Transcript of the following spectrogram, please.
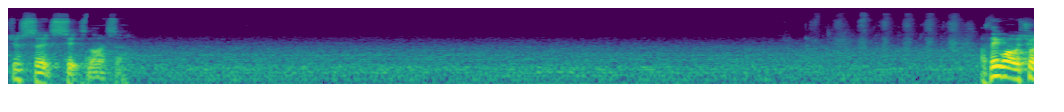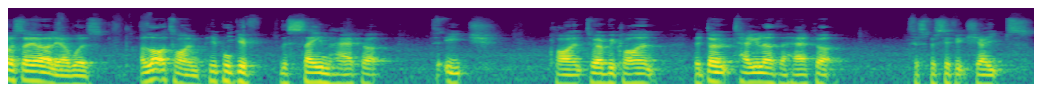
Just so it sits nicer. I think what I was trying to say earlier was a lot of time people give the same haircut to each client, to every client. They don't tailor the haircut to specific shapes.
